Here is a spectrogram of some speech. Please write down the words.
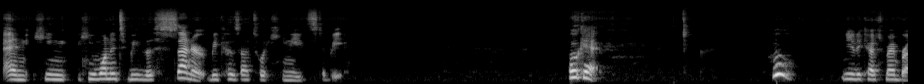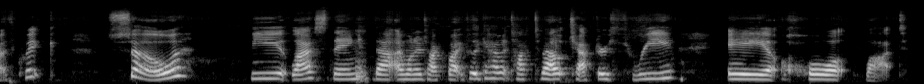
and he he wanted to be the center because that's what he needs to be. Okay. Whew. Need to catch my breath quick. So, the last thing that I want to talk about, I feel like I haven't talked about chapter 3 a whole lot.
